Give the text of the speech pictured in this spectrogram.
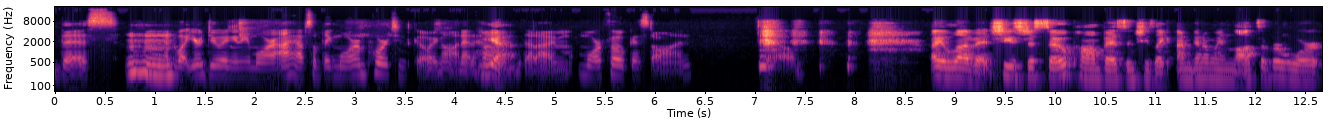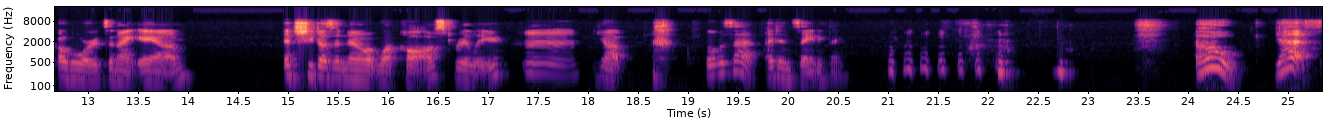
this hmm and what you're doing anymore. I have something more important going on at home Yeah. that I'm more focused on. So, I love it. She's just so pompous and she's like, I'm going to win lots of reward awards, and I am. And she doesn't know at what cost, really. mm. Yep. what was that? I didn't say anything. Oh, yes.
